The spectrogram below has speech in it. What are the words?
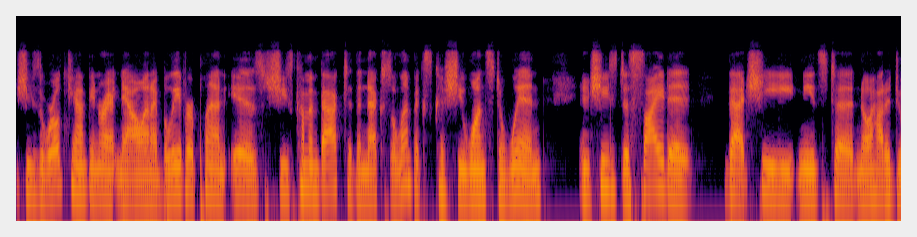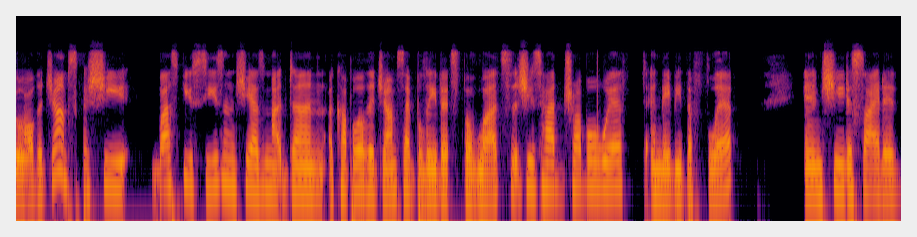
She's the world champion right now, and I believe her plan is she's coming back to the next Olympics because she wants to win, and she's decided that she needs to know how to do all the jumps because she last few seasons she has not done a couple of the jumps. I believe it's the Lutz that she's had trouble with, and maybe the flip. And she decided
